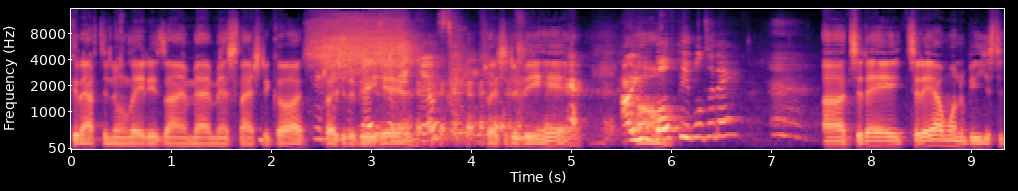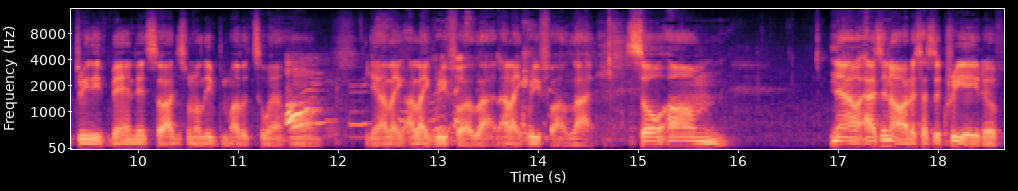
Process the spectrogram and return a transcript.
Good afternoon, ladies. I am Madman slash the God. Pleasure to be here. Pleasure to be here. Are you Um, both people today? Uh, today, today I want to be just a three leaf bandit, so I just want to leave the other two at home. Yeah, I like I like Reefer a lot. I like Reefer a lot. So, um, now as an artist, as a creative,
